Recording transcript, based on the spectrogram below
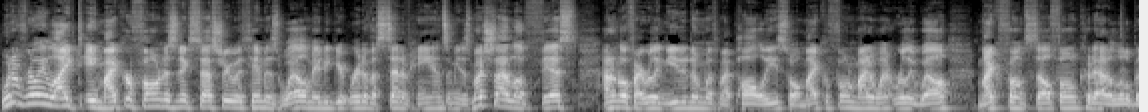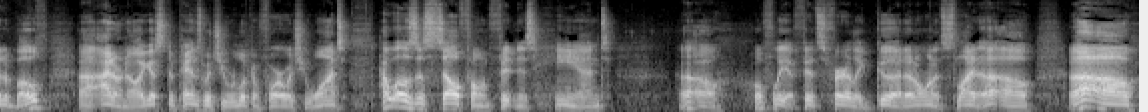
Would have really liked a microphone as an accessory with him as well. Maybe get rid of a set of hands. I mean, as much as I love fists, I don't know if I really needed them with my Paul Lee, so a microphone might have went really well. Microphone, cell phone could have had a little bit of both. Uh, I don't know. I guess it depends what you were looking for, what you want. How well does this cell phone fit in his hand? Uh-oh. Hopefully it fits fairly good. I don't want it slide. Uh-oh. Uh-oh.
